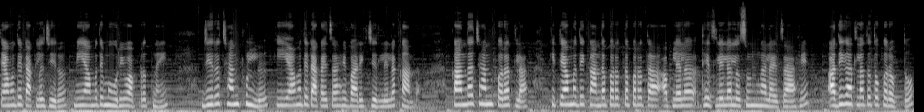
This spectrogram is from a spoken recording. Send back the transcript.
त्यामध्ये टाकलं जिरं. मी यामध्ये मोहरी वापरत नाही. जिरं छान फुललं की यामध्ये टाकायचं आहे बारीक चिरलेला कांदा. कांदा छान परतला की त्यामध्ये कांदा परतता परतता आपल्याला ठेचलेला लसूण घालायचा आहे. आधी घातला तर तो करपतो.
